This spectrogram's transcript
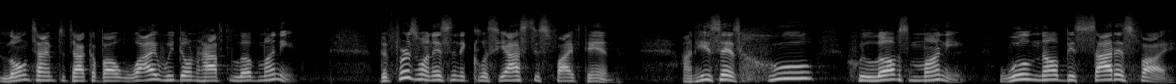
long time to talk about why we don't have to love money. The first one is in Ecclesiastes 5:10, and he says, "Who who loves money will not be satisfied.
